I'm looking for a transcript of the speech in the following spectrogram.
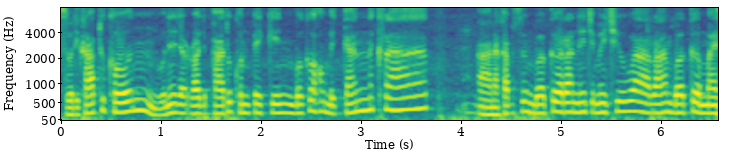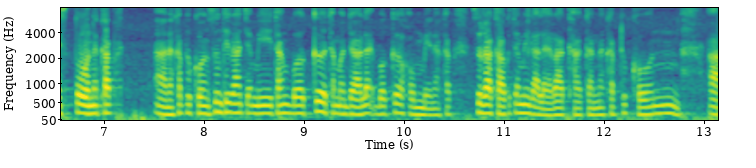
สวัสดีครับทุกคน วันนี้เราจะพาทุกคนไปกินเบอร์เกอร์โฮมเมดกันนะครับอ่านะครับซึ่งเบอร์เกอร์ร้านนี้จะมีชื่อว่าร้านเบอร์เกอร์ไมสโตนนะครับอ่านะครับทุกคนซึ่งที่ร้านจะมีทั้งเบอร์เกอร์ธรรมดาและเบอร์เกอร์โฮมเมดนะครับซึ่งราคาก็จะมีหลายๆราคากันนะครับทุกคนอ่า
